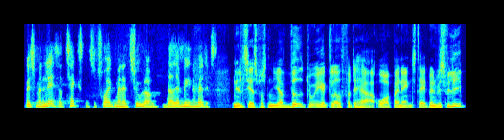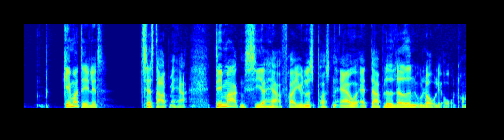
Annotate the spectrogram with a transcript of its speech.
Hvis man læser teksten, så tror jeg ikke, man er i tvivl om, hvad jeg mener med det. Niels Jespersen, jeg ved, du ikke er glad for det her ord bananstat, men hvis vi lige gemmer det lidt til at starte med her. Det, Marken siger her fra Jyllandsposten, er jo, at der er blevet lavet en ulovlig ordre.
